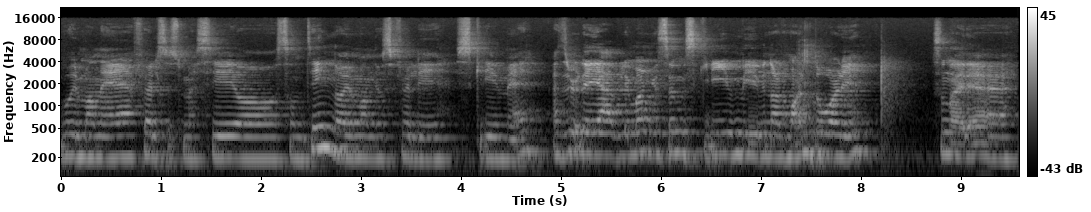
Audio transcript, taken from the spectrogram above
hvor man er følelsesmessig og sånne ting, når man jo selvfølgelig skriver mer. Jeg tror det er jævlig mange som skriver mye når de har det dårlig. Sånn der eh,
